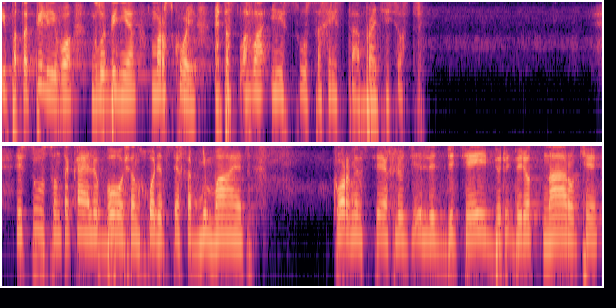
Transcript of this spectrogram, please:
и потопили его в глубине морской». Это слова Иисуса Христа, братья и сестры. Иисус, Он такая любовь, Он ходит, всех обнимает, кормит всех людей, детей, берет на руки.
